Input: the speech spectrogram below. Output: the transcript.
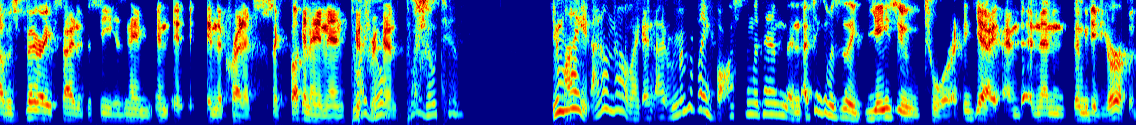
I was very excited to see his name in in, in the credits. It's like fucking hey, man. Good I for know? him. Do I know Tim? You might. I don't know. Like I, I remember playing Boston with him, and I think it was the Jesu tour. I think yeah, and and then then we did Europe with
